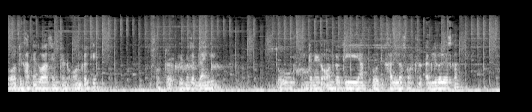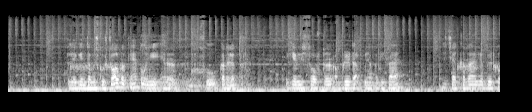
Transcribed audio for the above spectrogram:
और दिखाते हैं दोबारा से इंटरनेट ऑन करके। सॉफ्टवेयर अपडेट में जब जाएँगे तो इंटरनेट ऑन करके ये आपको दिखा देगा सॉफ्टवेयर अवेलेबल है इसका। लेकिन जब इसको इंस्टॉल करते हैं तो ये एरर शो करने लगता है। देखिए, अभी सॉफ्टवेयर अपडेट आपको यहाँ पर दिख रहा है। ये चेक कर रहा है अभी अपडेट को।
